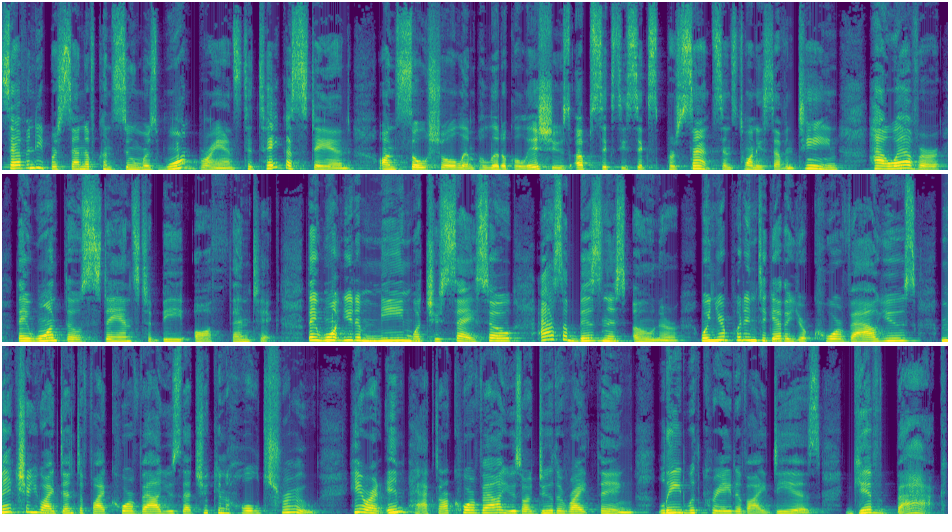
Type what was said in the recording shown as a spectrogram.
70% of consumers want brands to take a stand on social and political issues, up 66% since 2017. However, they want those stands to be authentic. They want you to mean what you say. So as a business owner, when you're putting together your core values, make sure you identify core values that you can hold true. Here at Impact, our core values are do the right thing, lead with creative ideas, give back,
